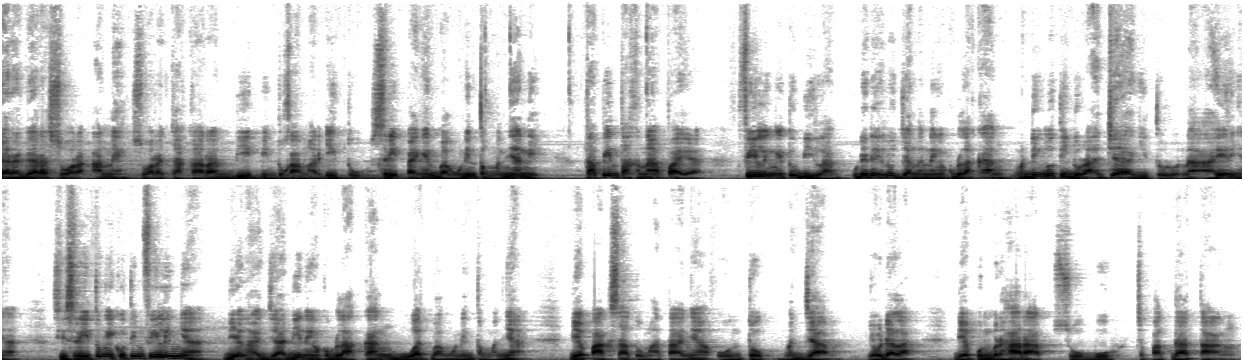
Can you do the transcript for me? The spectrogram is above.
Gara-gara suara aneh, suara cakaran di pintu kamar itu, Sri pengen bangunin temennya nih. Tapi entah kenapa ya, feeling itu bilang, udah deh lu jangan nengok ke belakang, mending lu tidur aja gitu loh. Nah akhirnya, si Sri itu ngikutin feelingnya. Dia nggak jadi nengok ke belakang buat bangunin temennya. Dia paksa tuh matanya untuk menjam. Ya udahlah, dia pun berharap subuh cepat datang.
